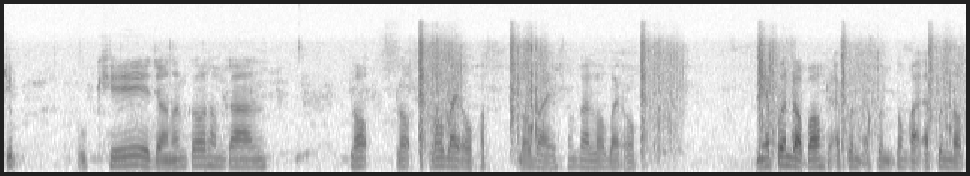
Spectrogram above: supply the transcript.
จึ๊บโอเค จากนั้นก็ทำการเลาะเลาะเลาะใบออกครับเลาะใบต้องการเลาะใบออกมีแอปเปิลดรอปเปล่าแอปเปิลแอปเปิลต้องการแอปเปิลดรอป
